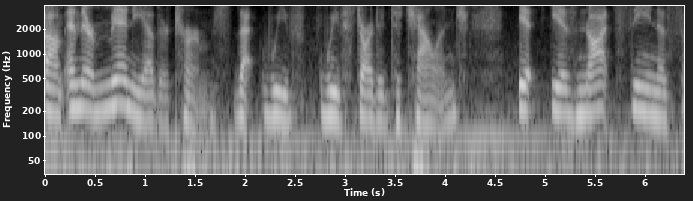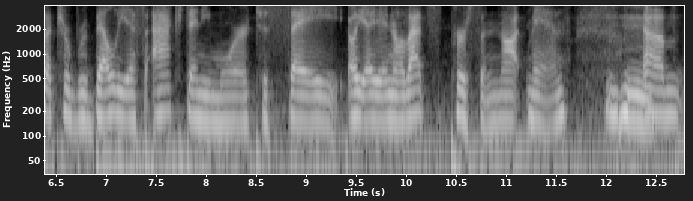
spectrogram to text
Um, and there are many other terms that we've we've started to challenge. It is not seen as such a rebellious act anymore to say, "Oh yeah, you know that's person, not man." Um,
